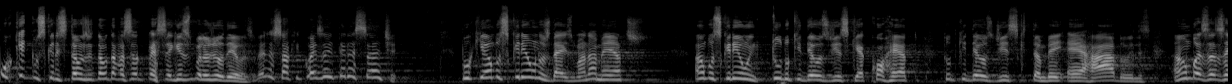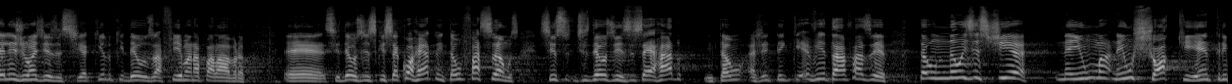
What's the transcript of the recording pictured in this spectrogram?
Por que, que os cristãos então estavam sendo perseguidos pelos judeus? Veja só que coisa interessante. Porque ambos criam nos Dez Mandamentos, ambos criam em tudo que Deus diz que é correto, tudo que Deus diz que também é errado. Eles, ambas as religiões dizem: se aquilo que Deus afirma na palavra, é, se Deus diz que isso é correto, então façamos. Se, se Deus diz isso é errado, então a gente tem que evitar fazer. Então não existia nenhuma, nenhum choque entre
